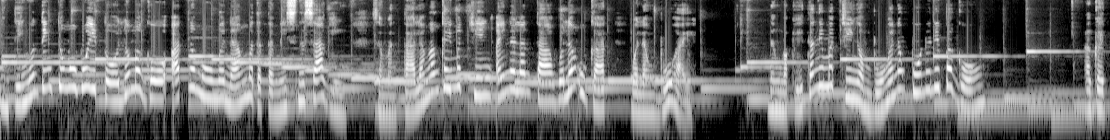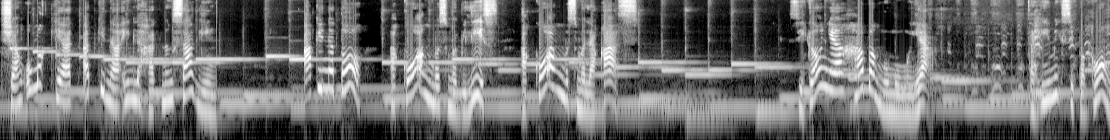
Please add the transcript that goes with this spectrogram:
Unting-unting tumubo ito, lumago at namunga ng matatamis na saging, samantalang ang kay Matching ay nalanta walang ugat, walang buhay. Nang makita ni Matching ang bunga ng puno ni Pagong, agad siyang umakyat at kinain lahat ng saging. Akin na to! Ako ang mas mabilis! Ako ang mas malakas! Sigaw niya habang ngumunguya. Tahimik si Pagong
